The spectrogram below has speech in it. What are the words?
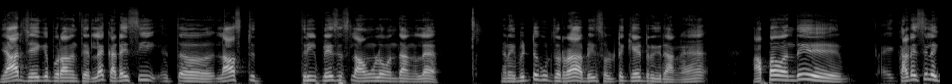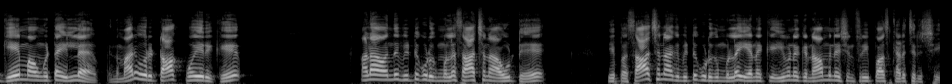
யார் ஜெயிக்க போகிறாங்கன்னு தெரியல. கடைசி லாஸ்ட்டு த்ரீ பிளேசஸில் அவங்களும் வந்தாங்கல்ல. எனக்கு விட்டு கொடுத்துட்றா அப்படின்னு சொல்லிட்டு கேட்டிருக்கிறாங்க. அப்போ வந்து கடைசியில் கேம் அவங்ககிட்ட இல்லை. இந்த மாதிரி ஒரு டாக் போயிருக்கு. ஆனால் வந்து விட்டு கொடுக்க முடியல. சாச்சனா அவுட்டு இப்போ சாச்சனாக்கு விட்டு கொடுக்க முடியல. எனக்கு இவனுக்கு நாமினேஷன் ஃப்ரீ பாஸ் கிடச்சிருச்சு.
